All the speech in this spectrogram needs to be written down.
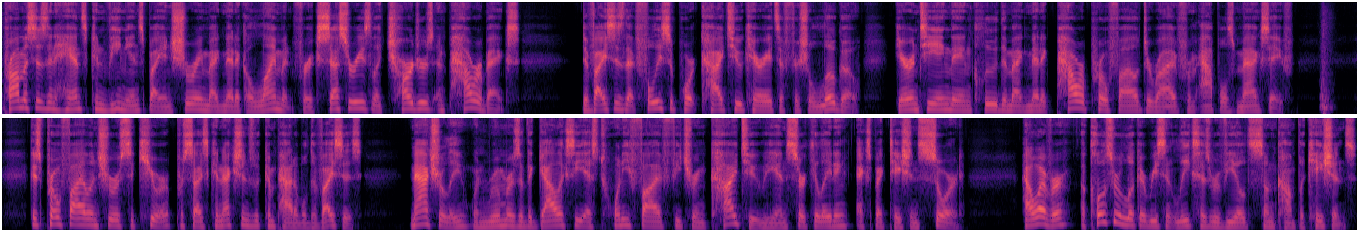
promises enhanced convenience by ensuring magnetic alignment for accessories like chargers and power banks. Devices that fully support Qi2 carry its official logo, guaranteeing they include the magnetic power profile derived from Apple's MagSafe. This profile ensures secure, precise connections with compatible devices. Naturally, when rumors of the Galaxy S25 featuring Qi2 began circulating, expectations soared. However, a closer look at recent leaks has revealed some complications.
